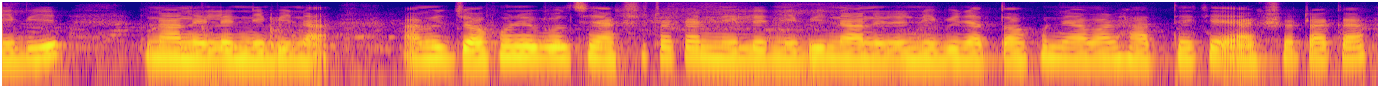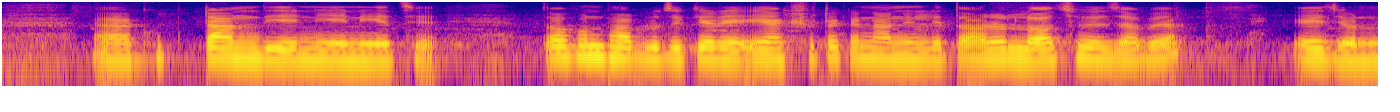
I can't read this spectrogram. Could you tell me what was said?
নিবি, না নিলে নিবি না। আমি যখনই বলছি, একশো টাকা নিলে নিবি, না নিলে নিবি না, তখনই আমার হাত থেকে একশো টাকা খুব টান দিয়ে নিয়ে নিয়েছে। তখন ভাবলো যে, কে রে, এই একশো টাকা না নিলে তো আরও লস হয়ে যাবে। এই জন্য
